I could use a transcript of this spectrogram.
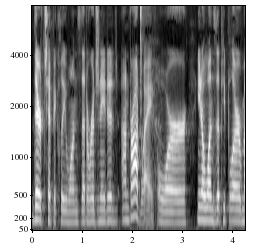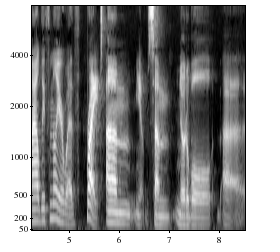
they're typically ones that originated on Broadway or, you know, ones that people are mildly familiar with. Right. Um, you know, some notable uh,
